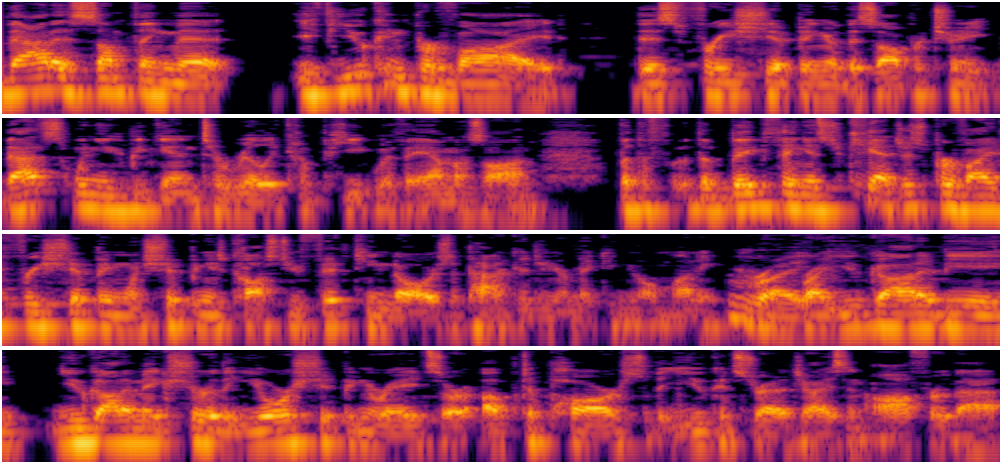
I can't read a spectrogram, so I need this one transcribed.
that is something that if you can provide this free shipping or this opportunity, that's when you begin to really compete with Amazon. But the, the big thing is you can't just provide free shipping when shipping has cost you $15 a package and you're making no money. Right. Right. You gotta be, you gotta make sure that your shipping rates are up to par so that you can strategize and offer that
